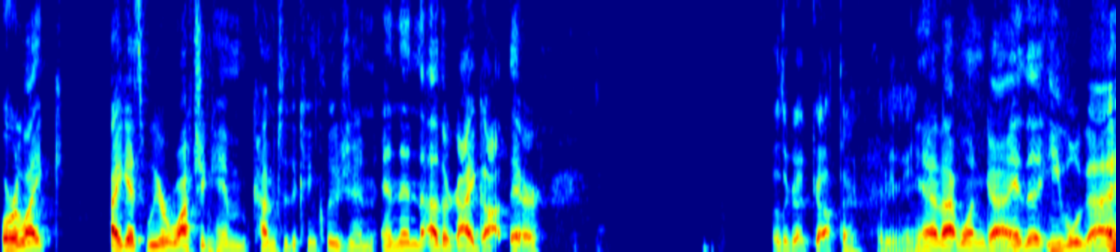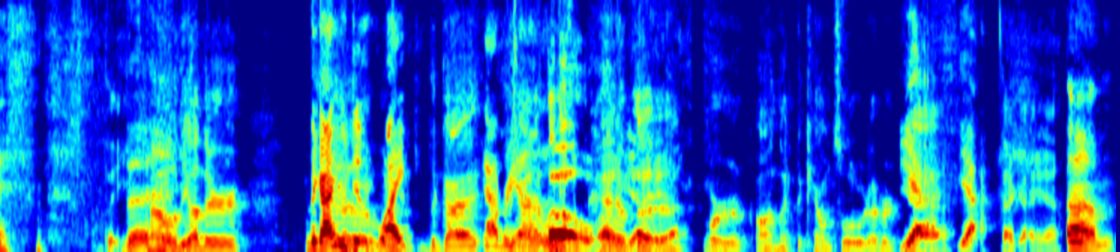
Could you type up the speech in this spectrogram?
or like i guess we were watching him come to the conclusion and then the other guy got there Other guy got there. What do you mean? yeah that one guy the evil guy The the- evil- Oh, the other the guy who didn't one- like the guy, the guy Gabrielle. that was Oh, head oh, of yeah, the yeah, or on like the council or whatever. yeah yeah that guy. Yeah, Um,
